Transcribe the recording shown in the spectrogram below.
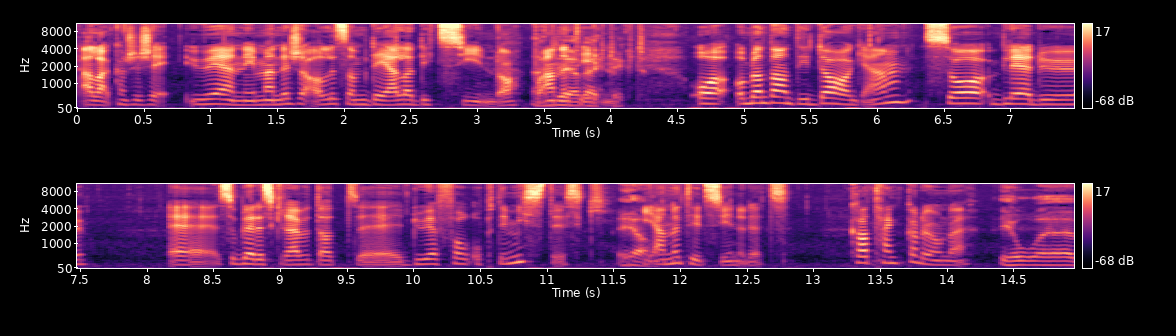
Eller kanskje ikke uenig, men det er ikke alle som deler ditt syn da, på endetiden. Og, og blant annet i Dagen så ble du eh, så ble det skrevet at eh, du er for optimistisk Ja. i endetidssynet ditt. Hva tenker du om det? Jo, eh,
